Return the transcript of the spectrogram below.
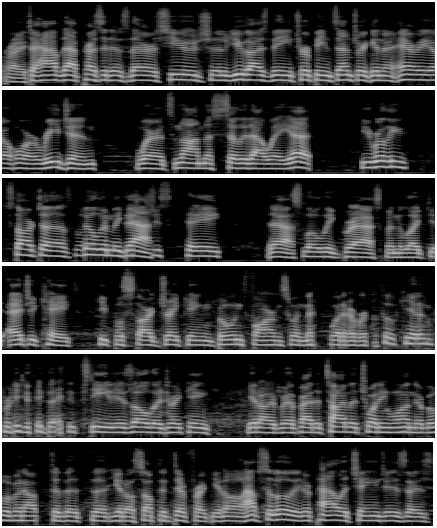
right to have that precedence there is huge. And you guys being terpene centric in an area or a region where it's not necessarily that way yet, you really start to fill in the gaps. just take yeah slowly grasp and like educate people start drinking boone farms when they're whatever kid i'm pretty good 18 years old they're drinking you know by- the time they're 21 they're moving up to the, the you know something different you know Absolutely. their palate changes as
